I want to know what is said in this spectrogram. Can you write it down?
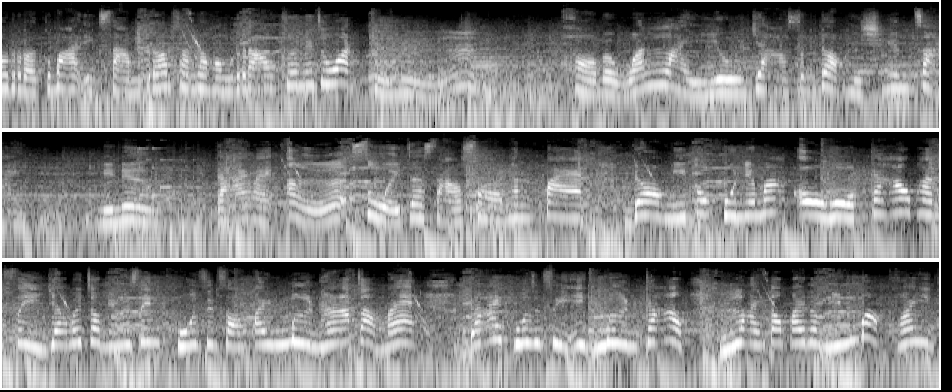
900กว่าบาทอีก 3 รอบสามดอกของเราช่วยไม่จวดอือหือขอแบบว่าไหลยยาวสักดอกให้ชื่นใจนิดนึง ได้ไหมเออ สวยจะสาว 2,008 ดอกนี้ตัวคูณเยอะมาก โอ้โห 9,004 ยังไม่จบยังไม่สิ้นคูณ 12 ไป 15,000จ้ะแม่ ได้คูณ 14 อีก 19,000ไหลต่อไปดอกนี้หมักไว้อีก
